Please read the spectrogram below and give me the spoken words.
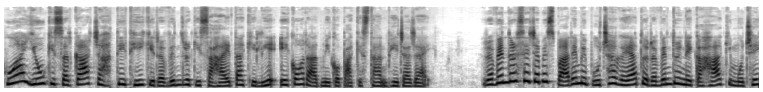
हुआ यूँ कि सरकार चाहती थी कि रविंद्र की सहायता के लिए एक और आदमी को पाकिस्तान भेजा जाए। रविंद्र से जब इस बारे में पूछा गया तो रविंद्र ने कहा कि मुझे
